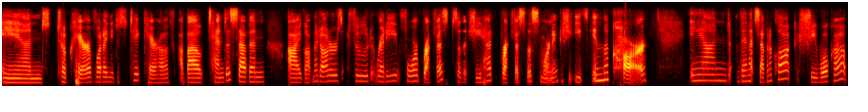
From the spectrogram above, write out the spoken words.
and took care of what I needed to take care of. About 10 to 7, I got my daughter's food ready for breakfast so that she had breakfast this morning because she eats in the car. And then at seven o'clock, she woke up.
